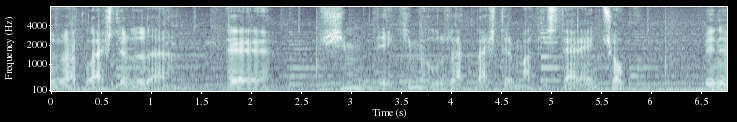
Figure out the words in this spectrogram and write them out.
Uzaklaştırdı da. Ee, şimdi kimi uzaklaştırmak ister en çok? Beni.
